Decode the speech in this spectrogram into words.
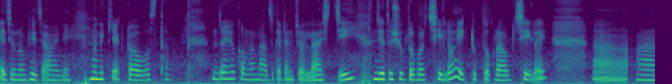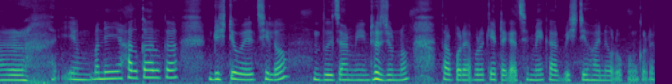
এই জন্য ভেজা হয়নি। মানে কি একটা অবস্থা। যাই হোক, আমরা নাচ গার্ডেন চলে আসছি। যেহেতু শুক্রবার ছিল, একটু তো ক্রাউড ছিলই। আর মানে হালকা হালকা বৃষ্টি হয়েছিল। দুই চার মিনিটের জন্য। তারপরে আবার কেটে গেছে মেঘ আর বৃষ্টি হয়নি ওরকম করে।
